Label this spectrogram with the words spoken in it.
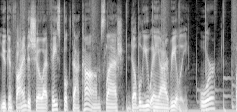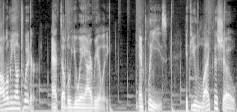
You can find the show at facebook.com slash WAIReally or follow me on Twitter at WAI Really. And please, if you like the show,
